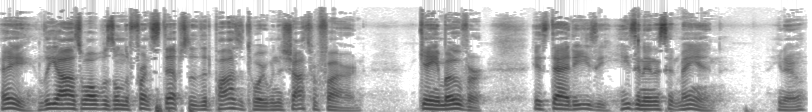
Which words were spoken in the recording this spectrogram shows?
hey, Lee Oswald was on the front steps of the depository when the shots were fired. Game over. It's that easy. He's an innocent man, you know.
